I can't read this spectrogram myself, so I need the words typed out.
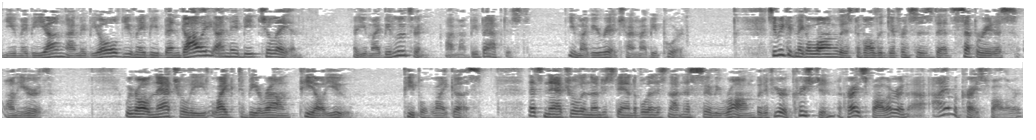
You may be young. I may be old. You may be Bengali. I may be Chilean. Or you might be Lutheran. I might be Baptist. You might be rich. I might be poor. See, we could make a long list of all the differences that separate us on the earth. We're all naturally like to be around PLU, people like us. That's natural and understandable, and it's not necessarily wrong. But if you're a Christian, a Christ follower, and I am a Christ follower,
